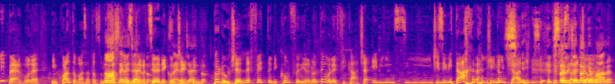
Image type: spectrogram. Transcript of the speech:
l'iperbole, in quanto basata No, sull'esagerazione leggendo. dei concetti, produce l'effetto di conferire notevole efficacia e di insi- incisività agli enunciati. Sì, per sto leggendo anche ragione- male.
